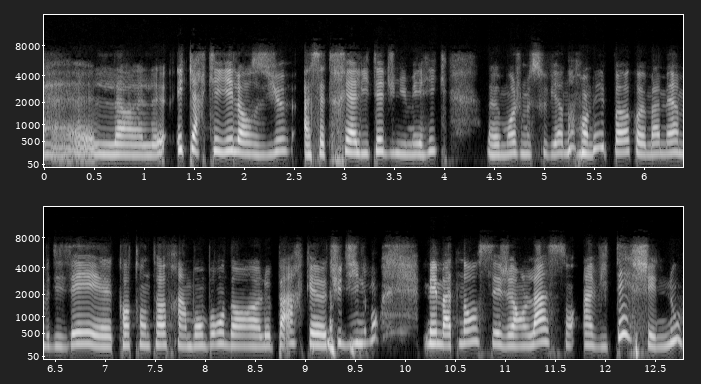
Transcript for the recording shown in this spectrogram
euh, écarquiller leurs yeux à cette réalité du numérique. Euh, moi, je me souviens dans mon époque, ma mère me disait euh, quand on t'offre un bonbon dans le parc, euh, tu dis non. Mais maintenant, ces gens-là sont invités chez nous.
